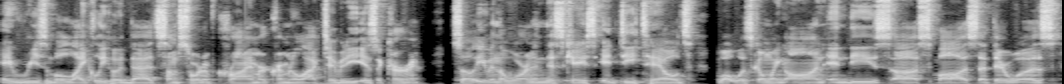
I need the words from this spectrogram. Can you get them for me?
a reasonable likelihood that some sort of crime or criminal activity is occurring so even the warrant in this case it detailed what was going on in these uh, spas that there was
